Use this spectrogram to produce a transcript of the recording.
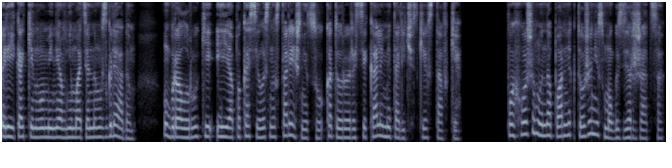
Рика кинул меня внимательным взглядом – убрал руки, и я покосилась на столешницу, которую рассекали металлические вставки. Похоже, мой напарник тоже не смог сдержаться.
